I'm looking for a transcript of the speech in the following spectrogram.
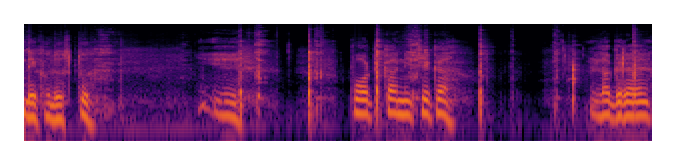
देखो दोस्तों ये पॉट का नीचे का लग रहा है।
